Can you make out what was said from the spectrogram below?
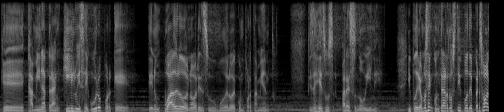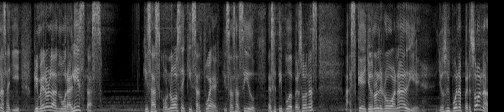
que camina tranquilo y seguro porque tiene un cuadro de honor en su modelo de comportamiento. Dice Jesús, para eso no vine. Y podríamos encontrar dos tipos de personas allí. Primero las moralistas. Quizás conoce, quizás fue, quizás ha sido ese tipo de personas. Ah, es que yo no le robo a nadie yo soy buena persona,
